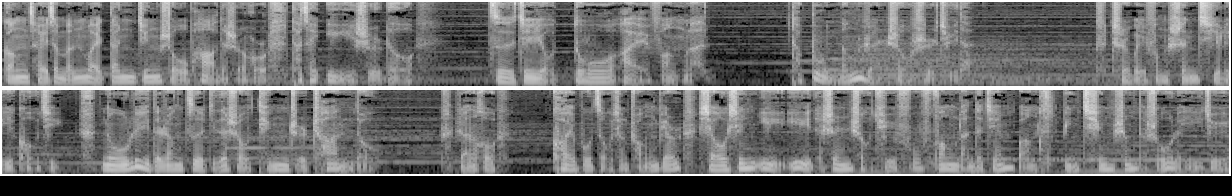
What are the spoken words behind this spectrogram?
刚才在门外担惊受怕的时候，他才意识到自己有多爱方兰，他不能忍受失去他。赤微风深吸了一口气，努力的让自己的手停止颤抖，然后快步走向床边，小心翼翼的伸手去扶方兰的肩膀，并轻声的说了一句：“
